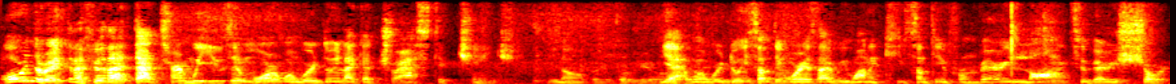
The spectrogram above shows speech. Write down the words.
Over directing, I feel that that term we use it more when we're doing like a drastic change, you know? From here on Yeah, when we're doing something where it's like we want to keep something from very long to very short,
